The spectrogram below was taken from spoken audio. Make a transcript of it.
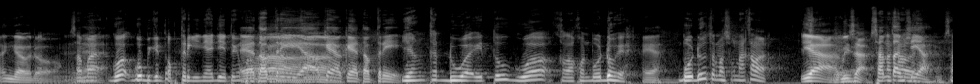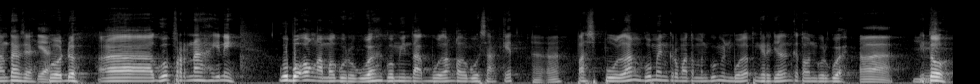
Enggak dong. Sama gue gue bikin top 3 nya aja itu yang eh top pertama. 3 ya. Oke oke top 3. Yang kedua itu gue kelakuan bodoh ya Iya. Bodoh termasuk nakal gak? Ya bisa. Sometimes ya. Sometimes ya. Iya. Bodoh. gue pernah ini. Gue bohong sama guru gue. Gue minta pulang kalau gue sakit. Heeh. Pas pulang gue main ke rumah temen gue main bola pinggir jalan ketahuan guru gue. Ah. Itu.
